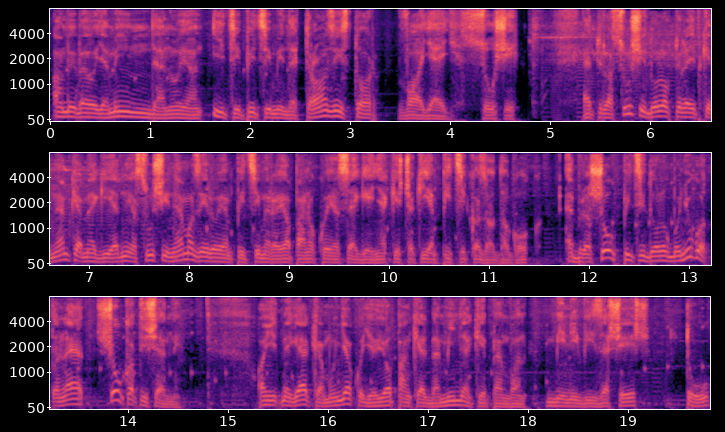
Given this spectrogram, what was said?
amiben ugye minden olyan icipici, mint egy tranzisztor, vagy egy sushi. Ettől a sushi dologtól egyébként nem kell megijedni, a sushi nem azért olyan pici, mert a japánok olyan szegények, és csak ilyen picik az adagok. Ebből a sok pici dologból nyugodtan lehet sokat is enni. Annyit még el kell mondjak, hogy a japán kertben mindenképpen van mini vízesés, tó,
